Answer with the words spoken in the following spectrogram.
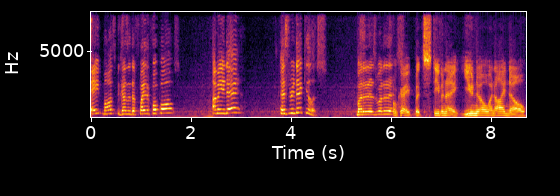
Eight months because of deflated footballs? I mean, damn. It's ridiculous. But it is what it is. Okay, but Stephen A., you know and I know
